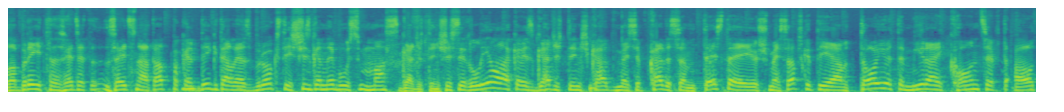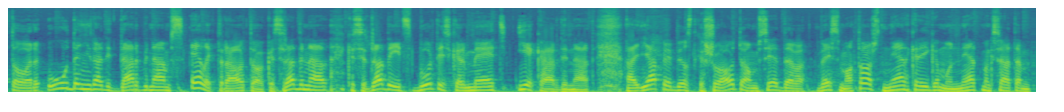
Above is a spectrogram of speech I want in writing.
Labrīt, sveicināti atpakaļ digitālajās brokastīs. Šis gan nebūs mazs gadgetiņš. Šis ir lielākais gadgetiņš, kādu mēs jebkad esam testējuši. Mēs apskatījām Toyota Mirai koncepta auto ar ūdeņradi darbināms elektroautorātu, kas, radinā, kas ir radīts burtiski ar mērķi iekārdināt. Jāpiebilst, ka šo auto mums iedeva Vēs motors neatkarīgam un neatmaksātam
